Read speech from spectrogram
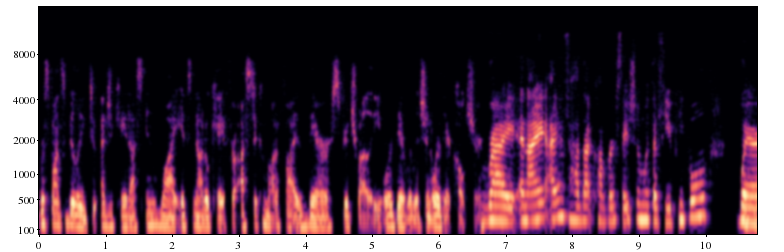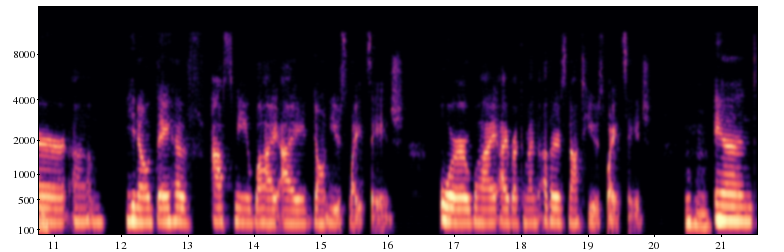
responsibility to educate us in why it's not okay for us to commodify their spirituality or their religion or their culture right and i i have had that conversation with a few people where mm-hmm. um, you know they have asked me why I don't use white sage or why I recommend others not to use white sage. Mm-hmm. And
